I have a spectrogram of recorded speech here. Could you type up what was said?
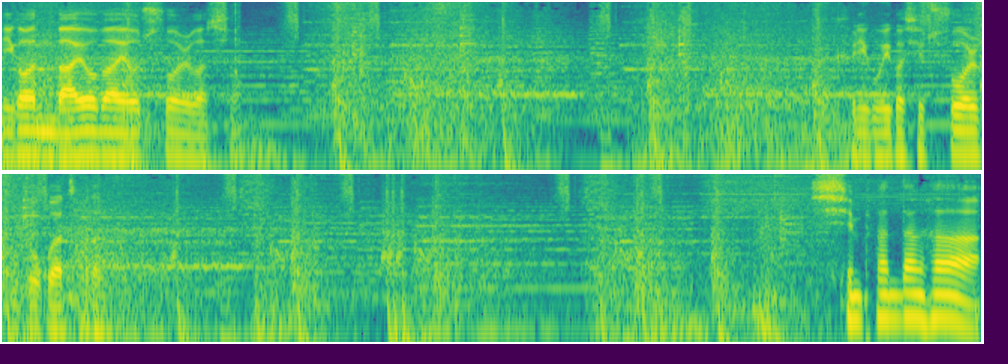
이건 마요 마요 추월 마처. 그리고 이것이 추월 부복 와처다. 심판당하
